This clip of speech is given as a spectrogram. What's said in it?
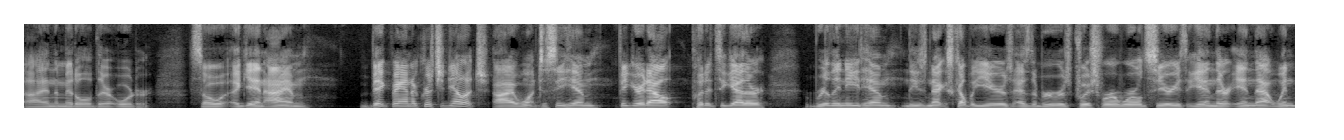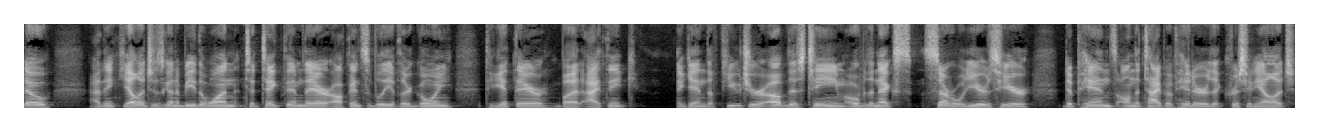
uh, in the middle of their order. So, again, I am big fan of Christian Yelich. I want to see him figure it out, put it together. Really need him these next couple years as the Brewers push for a World Series. Again, they're in that window. I think Yelich is going to be the one to take them there offensively if they're going to get there. But I think, again, the future of this team over the next several years here depends on the type of hitter that Christian Yelich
